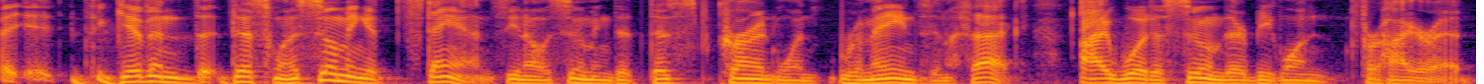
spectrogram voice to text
it, given th- this one, assuming it stands, you know, assuming that this current one remains in effect, I would assume there'd be one for higher ed.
